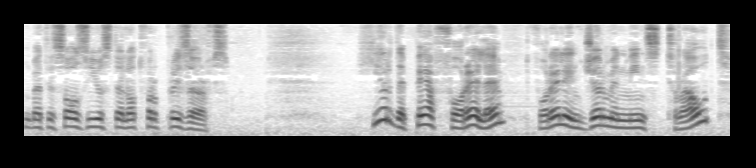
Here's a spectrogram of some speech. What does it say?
but it's also used a lot for preserves. Here the pear Forelle, Forelle in German means trout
